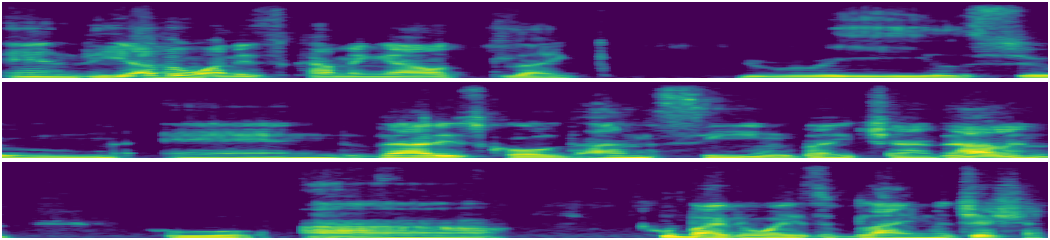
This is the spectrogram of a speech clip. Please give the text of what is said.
and the other one is coming out like real soon, and that is called Unseen by Chad Allen, who uh, who by the way is a blind magician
